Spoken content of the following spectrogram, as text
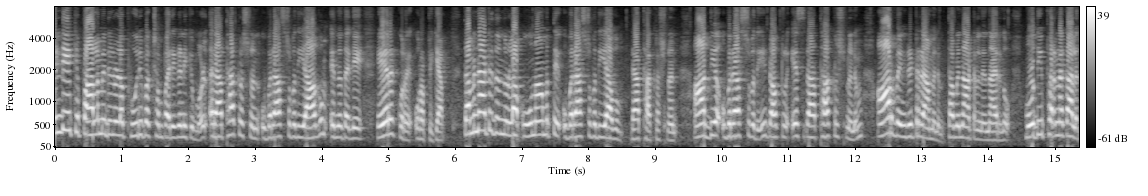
എൻ ഡി എക്ക് പാർലമെന്റിലുള്ള ഭൂരിപക്ഷം പരിഗണിക്കുമ്പോൾ രാധാകൃഷ്ണൻ ഉപരാഷ്ട്രപതിയാകും എന്ന് തന്നെ ഏറെക്കുറെ ഉറപ്പിക്കാം. തമിഴ്നാട്ടിൽ നിന്നുള്ള മൂന്നാമത്തെ ഉപരാഷ്ട്രപതിയാവും രാധാകൃഷ്ണൻ. ആദ്യ ഉപരാഷ്ട്രപതി ഡോക്ടർ എസ് രാധാകൃഷ്ണനും ആർ വെങ്കിട്ടരാമനും തമിഴ്നാട്ടിൽ നിന്നായിരുന്നു. മോദി ഭരണകാലത്ത്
